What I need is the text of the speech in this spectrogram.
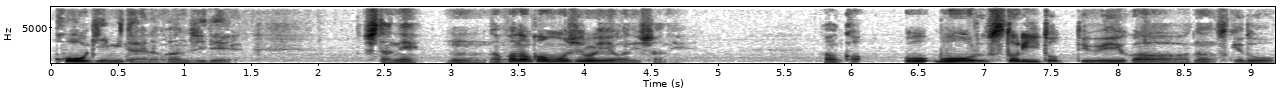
講義みたいな感じでしたね。うん、なかなか面白い映画でしたね。なんか、ウォールストリートっていう映画なんですけど、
